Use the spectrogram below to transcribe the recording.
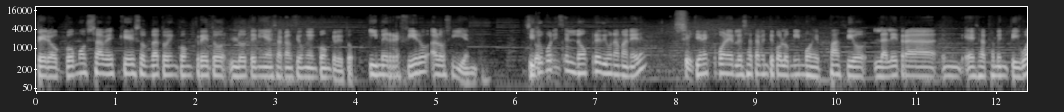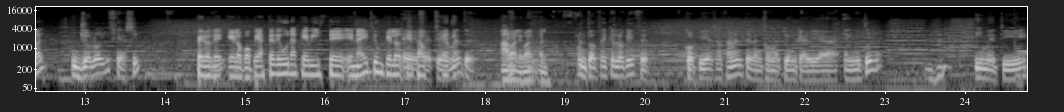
pero ¿cómo sabes que esos datos en concreto lo tenía esa canción en concreto? Y me refiero a lo siguiente. Si Dos tú pones puntos. el nombre de una manera, Sí. tienes que ponerlo exactamente con los mismos espacios, la letra mm, exactamente igual, Yo lo hice así. pero de que lo copiaste de una que viste en iTunes que lo que estaba- Efectivamente. Ah, vale, vale, vale. Entonces, ¿qué es lo que hice? Copié exactamente la información que había en iTunes Ujú. y metí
